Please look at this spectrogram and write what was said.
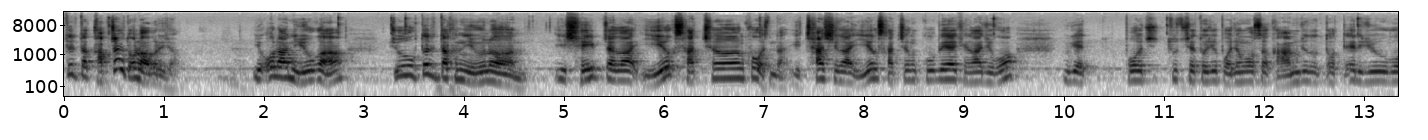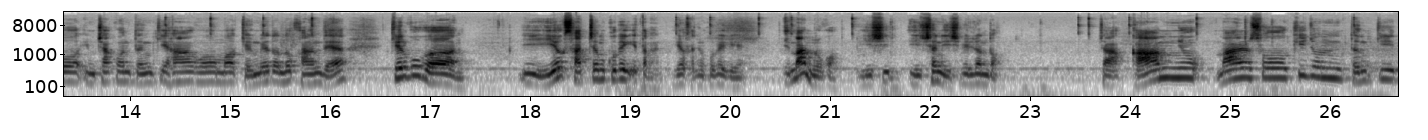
떨어졌다 갑자기 또 올라와 버리죠. 이 올라온 이유가 쭉 떨어졌다 하는 이유는 이 세입자가 2억 4천 그거 있습니다. 이 차시가 2억 4천 9백 해가지고 이게 두채 도시 보증호서 감주도 또 때려주고 임차권 등기하고 뭐 경매도 넣고 하는데 결국은 이 2억 4천 9백이 있다만 2억 4천 9백이 1만 누고 20, 2021년도. 자 감유 말소 기준 등기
